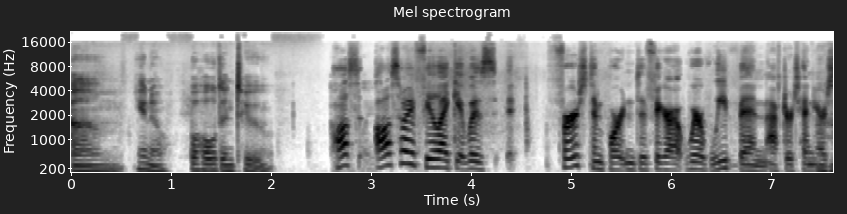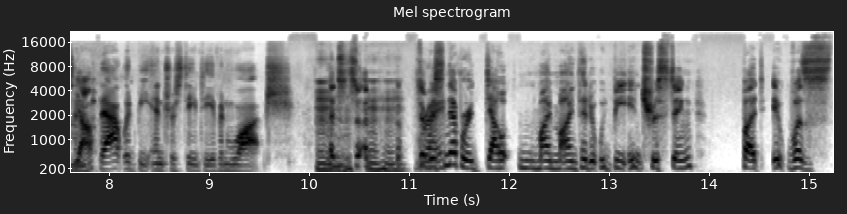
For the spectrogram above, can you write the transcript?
um, you know, beholden to. Also, also, I feel like it was first important to figure out where we've been after 10 years. Yeah. And that would be interesting to even watch. Mm-hmm. And so, uh, mm-hmm. There was never a doubt in my mind that it would be interesting, but it was.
